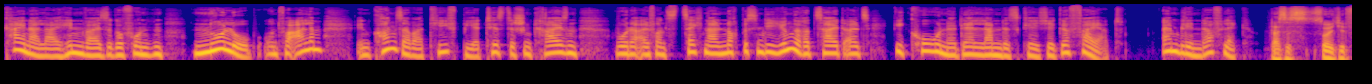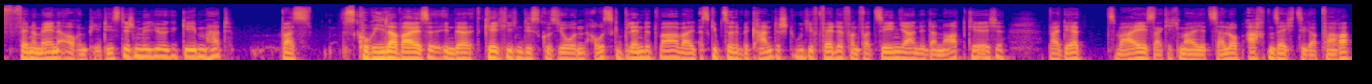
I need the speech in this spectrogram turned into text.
keinerlei Hinweise gefunden, nur Lob und vor allem in konservativ-pietistischen Kreisen wurde Alfons Zechnal noch bis in die jüngere Zeit als Ikone der Landeskirche gefeiert. Ein blinder Fleck. Dass es solche Phänomene auch im pietistischen Milieu gegeben hat, was skurrilerweise in der kirchlichen Diskussion ausgeblendet war, weil es gibt so eine bekannte Studie, von vor zehn Jahren in der Nordkirche, bei der zwei, sag ich mal jetzt salopp, 68er Pfarrer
